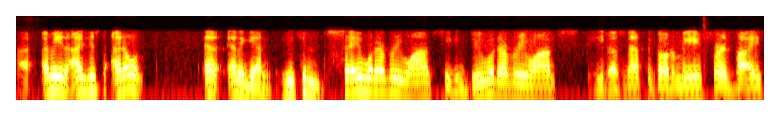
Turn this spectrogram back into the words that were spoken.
I mean, I just I don't. And, and again, he can say whatever he wants. He can do whatever he wants. He doesn't have to go to me for advice,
